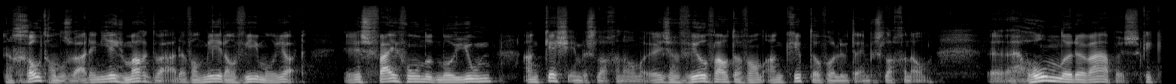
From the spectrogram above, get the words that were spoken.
een groothandelswaarde, en niet eens marktwaarde, van meer dan 4 miljard. Er is 500 miljoen aan cash in beslag genomen. Er is een veelvoud daarvan aan cryptovaluta in beslag genomen. Uh, honderden wapens. Kijk,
